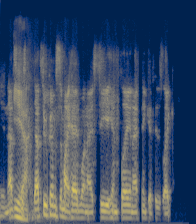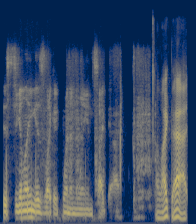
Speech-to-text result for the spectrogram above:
and that's Yeah. just, that's who comes to my head when I see him play. And I think of his like his ceiling is like a Quinnen Williams type guy. I like that.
